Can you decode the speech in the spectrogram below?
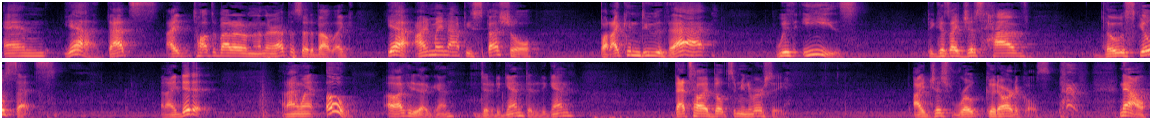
And yeah, that's I talked about it on another episode about like, yeah, I might not be special, but I can do that with ease because I just have those skill sets. And I did it. And I went, "Oh, oh, I can do that again." Did it again, did it again. That's how I built Swim University. I just wrote good articles. now,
